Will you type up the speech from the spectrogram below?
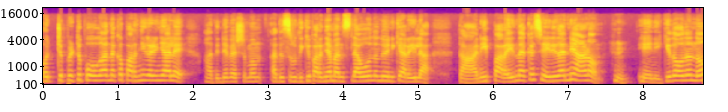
ഒറ്റപ്പെട്ടു പോകുക എന്നൊക്കെ പറഞ്ഞു കഴിഞ്ഞാലേ അതിന്റെ വിഷമം അത് ശ്രുതിക്ക് പറഞ്ഞാൽ മനസ്സിലാവുമെന്നൊന്നും എനിക്കറിയില്ല. ഈ പറയുന്നതൊക്കെ ശരി തന്നെയാണോ? എനിക്ക് തോന്നുന്നു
